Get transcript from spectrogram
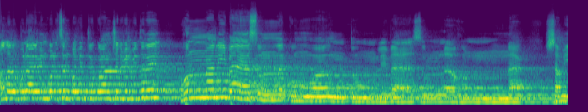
আল্লাহ রব্বুল আলামিন বলেছেন, পবিত্র কোরআন শরীফের ভিতরে, হুন্না লিবাসুন লাকুম ওয়া আনতুম স্বামী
